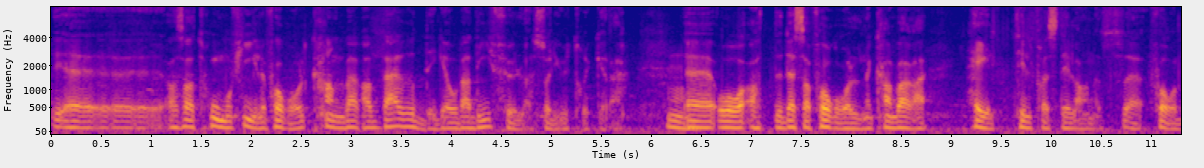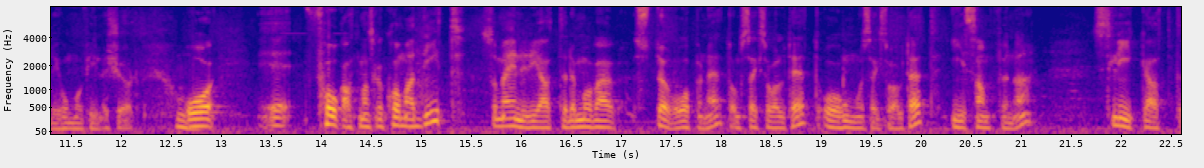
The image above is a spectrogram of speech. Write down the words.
eh, altså at homofile forhold kan være verdige og verdifulle, som de uttrykker det. Mm. Eh, og at disse forholdene kan være helt tilfredsstillende eh, for de homofile sjøl. Mm. Og for at man skal komme dit, så mener de at det må være større åpenhet om seksualitet og homoseksualitet i samfunnet. Slik at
